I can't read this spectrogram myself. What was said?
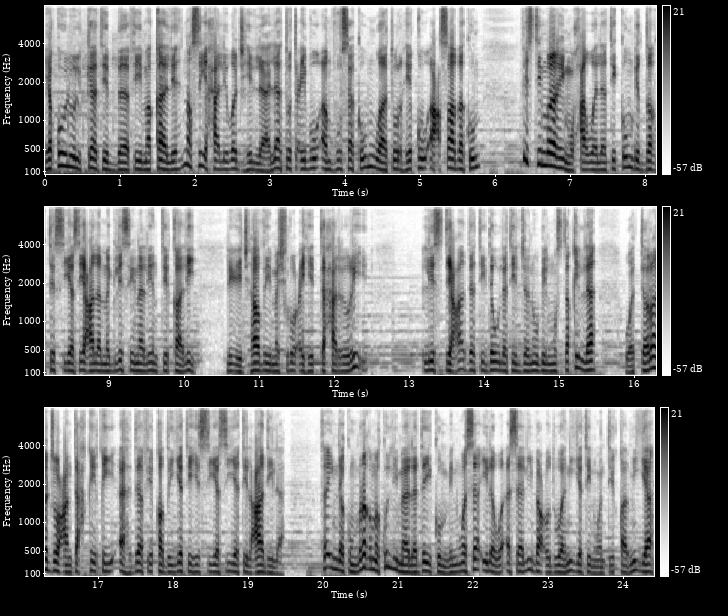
يقول الكاتب في مقاله نصيحة لوجه الله لا تتعبوا أنفسكم وترهقوا أعصابكم في استمرار محاولاتكم بالضغط السياسي على مجلسنا الانتقالي. لإجهاض مشروعه التحرري لاستعادة دولة الجنوب المستقلة والتراجع عن تحقيق أهداف قضيته السياسية العادلة. فإنكم رغم كل ما لديكم من وسائل وأساليب عدوانية وانتقامية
